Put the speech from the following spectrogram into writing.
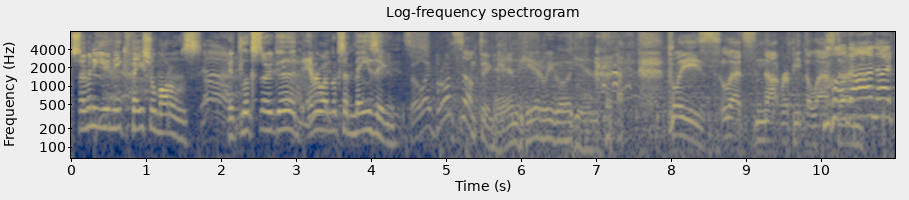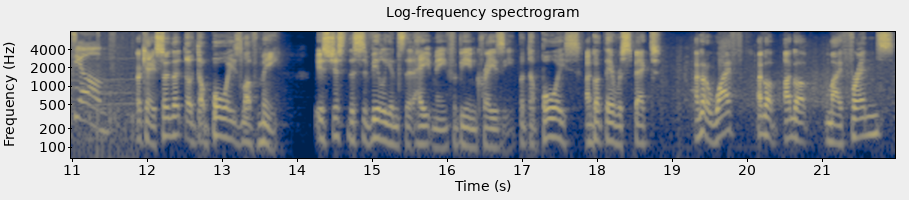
So many unique facial models. It looks so good. Everyone looks amazing. So I brought something. And here we go again. Please, let's not repeat the last Hold time. Hold on, Artyom. Okay, so the, the, the boys love me. It's just the civilians that hate me for being crazy. But the boys, I got their respect. I got a wife I got I got my friends.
